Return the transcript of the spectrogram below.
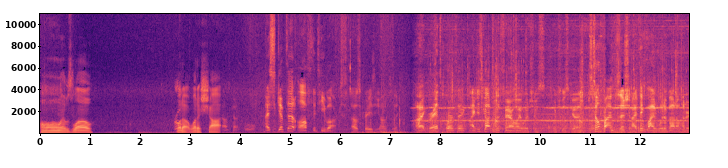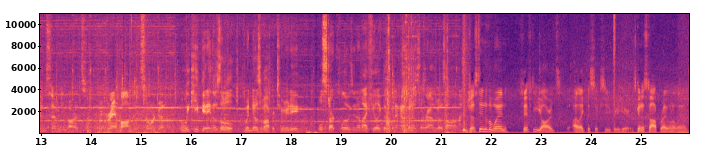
Oh, that was low. What a what a shot. That was kind of cool. I skipped that off the tee box. That was crazy, honestly. All right, Grant's perfect. I just got to the fairway, which was which was good. Still prime position. I think mine went about 170 yards. But Grant bombed it, so we're good. When we keep getting those little windows of opportunity, we'll start closing them. I feel like that's gonna happen as the round goes on. Just into the wind, 50 yards. I like the 60 degree here. It's gonna stop right when it lands.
